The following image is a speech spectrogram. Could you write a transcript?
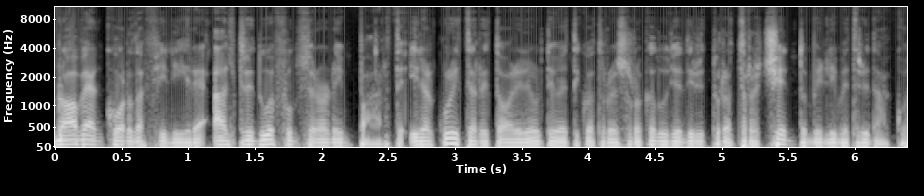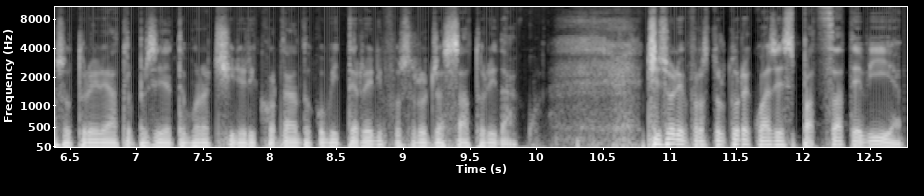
9 ancora da finire, altri due funzionano in parte parte. In alcuni territori nelle ultime 24 ore sono caduti addirittura 300 mm d'acqua, ha sottolineato il presidente Bonaccini, ricordando come i terreni fossero già saturi d'acqua. Ci sono infrastrutture quasi spazzate via.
